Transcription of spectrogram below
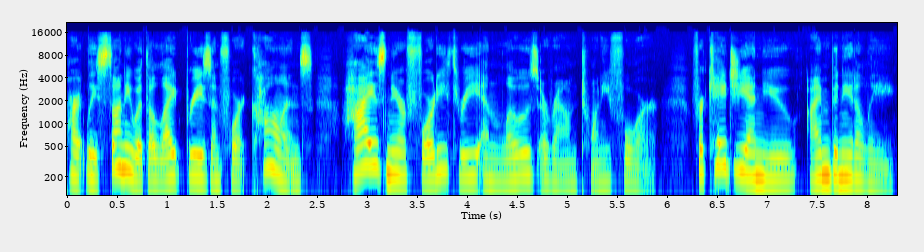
Partly sunny with a light breeze in Fort Collins. Highs near 43 and lows around 24. For KGNU, I'm Benita Lee.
